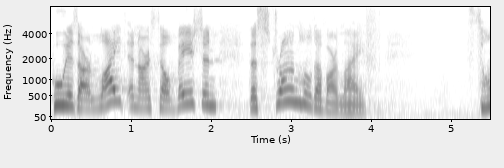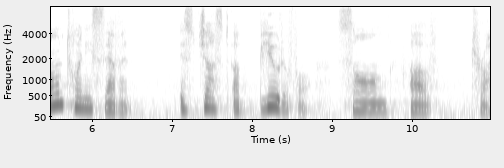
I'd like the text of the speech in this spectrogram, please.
who is our light and our salvation, the stronghold of our life. Psalm 27 is just a beautiful song of trust.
